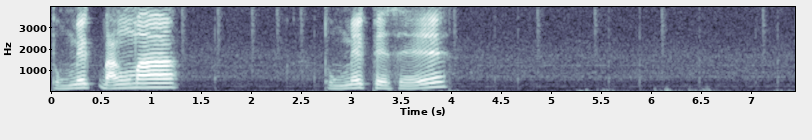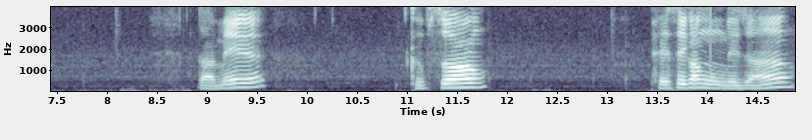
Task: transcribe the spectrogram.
동맥 망마, 동맥 폐쇄, 다음에 급성 폐쇄강목 내장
